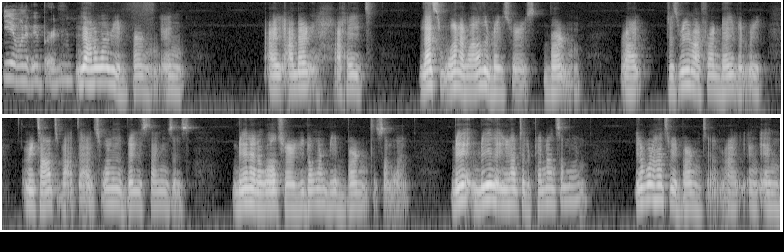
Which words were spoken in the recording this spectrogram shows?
you didn't want to be a burden. Yeah, I don't want to be a burden, and I I don't I hate. That's one of my other biggest fears, burden, right? Because me and my friend David, we we talked about that. It's one of the biggest things is being in a wheelchair. You don't want to be a burden to someone. Be it, be that you have to depend on someone, you don't want to have to be a burden to them, right? And and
